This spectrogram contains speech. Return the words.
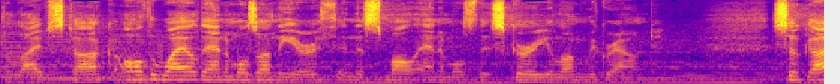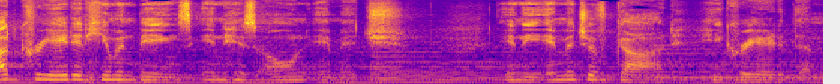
the livestock, all the wild animals on the earth, and the small animals that scurry along the ground. So God created human beings in his own image. In the image of God, he created them,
